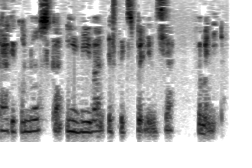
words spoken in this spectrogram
para que conozcan y vivan esta experiencia femenina.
